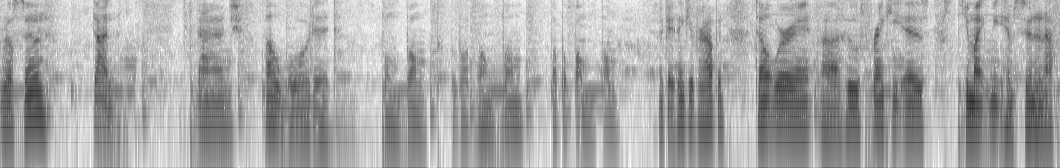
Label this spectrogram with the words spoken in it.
real soon. Done. Badge awarded. Boom, boom, boom, boom, boom, boom, boom, boom. Okay, thank you for helping. Don't worry uh, who Frankie is. You might meet him soon enough.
